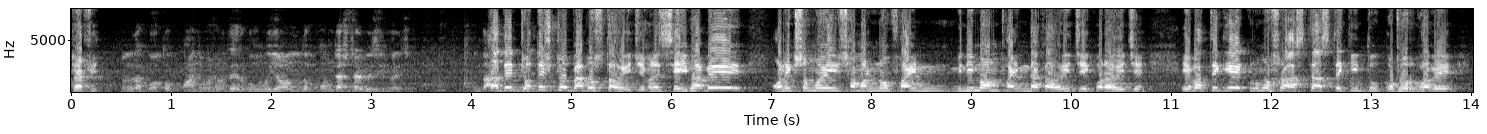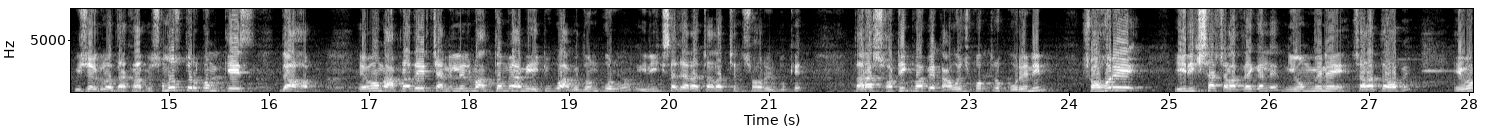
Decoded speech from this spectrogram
ট্রাফিক গত পাঁচ বছরতে এরকম অভিযানের পঞ্চাশটার বেশি হয়েছে। তাদের যথেষ্ট ব্যবস্থা হয়েছে। মানে সেইভাবে অনেক সময় সামান্য ফাইন মিনিমাম ফাইন দেখা হয়েছে করা হয়েছে। এবার থেকে ক্রমশ আস্তে আস্তে কিন্তু কঠোরভাবে বিষয়গুলো দেখা হবে সমস্ত রকম কেস দেওয়া হবে। এবং আপনাদের চ্যানেলের মাধ্যমে আমি এইটুকু আবেদন করব। ই রিক্সা যারা চালাচ্ছেন শহরের বুকে তারা সঠিকভাবে কাগজপত্র করে নিন। শহরে ই রিক্সা চালাতে গেলে নিয়ম মেনে চালাতে হবে। এবং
